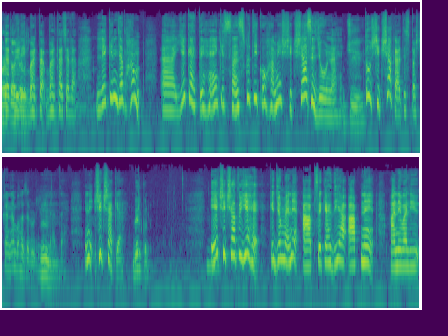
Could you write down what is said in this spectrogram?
दर पीढ़ी बढ़ता बढ़ता चला। लेकिन जब हम ये कहते हैं कि संस्कृति को हमें शिक्षा से जोड़ना है तो शिक्षा का अर्थ स्पष्ट करना बहुत ज़रूरी हो हम्म। जाता है। यानी शिक्षा क्या है? बिल्कुल। एक शिक्षा तो ये है कि जो मैंने आपसे कह दिया आपने आने वाली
